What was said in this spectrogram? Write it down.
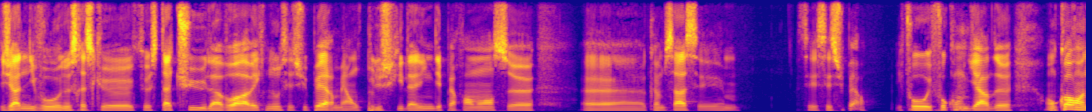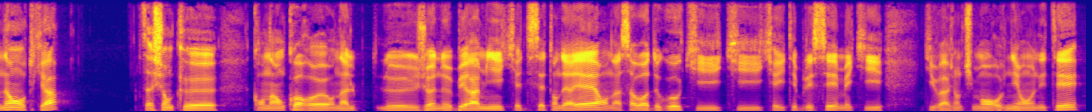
déjà à niveau, ne serait-ce que, que statut, l'avoir avec nous, c'est super, mais en plus qu'il aligne des performances euh, comme ça, c'est super. Il faut, il faut qu'on le garde encore un an en tout cas, sachant que qu'on a encore euh, on a le, jeune Berami qui a 17 ans derrière, on a Sawadogo qui, qui, qui a été blessé mais qui, qui va gentiment revenir en été.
